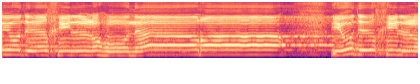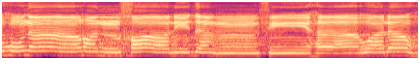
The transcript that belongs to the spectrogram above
يدخله نارا يدخله نارا خالدا فيها وله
